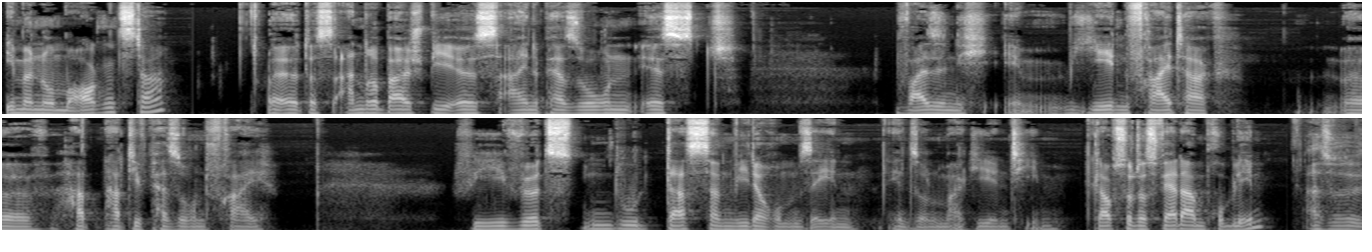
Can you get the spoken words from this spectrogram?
immer nur morgens da. Äh, das andere Beispiel ist, eine Person ist, weiß ich nicht, jeden Freitag äh, hat, hat die Person frei. Wie würdest du das dann wiederum sehen in so einem agilen Team? Glaubst du, das wäre da ein Problem? Also,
